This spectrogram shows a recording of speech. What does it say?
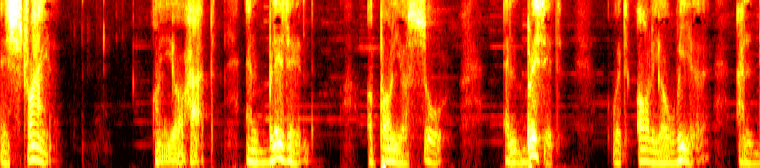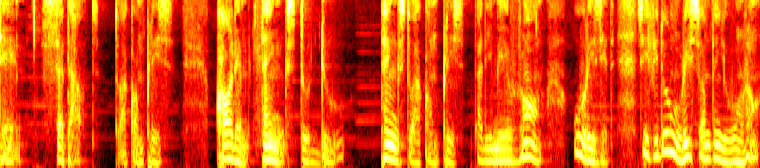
enshrined on your heart and blazoned upon your soul. Embrace it with all your will and then set out to accomplish. Call them things to do, things to accomplish, that he may run. Who is it? So if you don't read something, you won't run.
